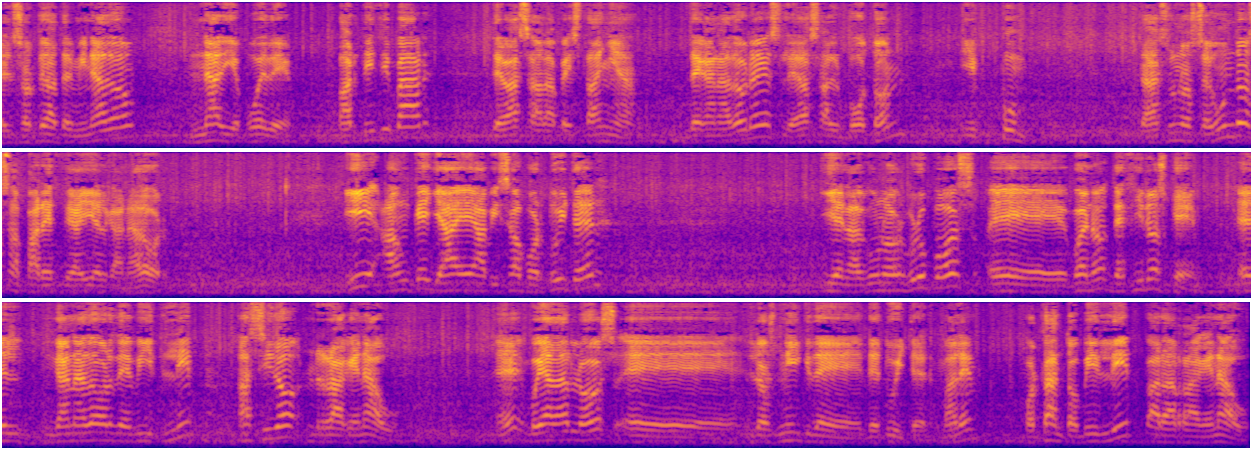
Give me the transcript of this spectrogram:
El sorteo ha terminado, nadie puede participar te vas a la pestaña de ganadores, le das al botón y ¡pum! Tras unos segundos aparece ahí el ganador. Y aunque ya he avisado por Twitter y en algunos grupos, eh, bueno, deciros que el ganador de BitLip ha sido Ragenau. ¿eh? Voy a dar los, eh, los nick de, Twitter, ¿vale? Por tanto, BitLip para Ragenau.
